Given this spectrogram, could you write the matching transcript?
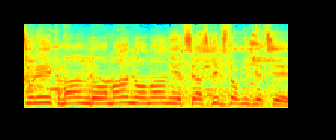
Čurík, man do man, no man, jeci, a z gips dohni, jeci.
